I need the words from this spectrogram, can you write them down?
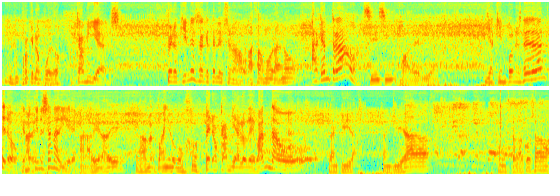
Porque no puedo. Camillas. ¿Pero quién es el que te ha lesionado? A Zamora no. ¿A qué ha entrado? Sí, sí. Madre mía. ¿Y a quién pones de delantero? Que no tienes a nadie. A nadie, a nadie. Nada, me apaño como. Pero cámbialo de banda o... Tranquilidad. Tranquilidad. ¿Cómo está la cosa?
